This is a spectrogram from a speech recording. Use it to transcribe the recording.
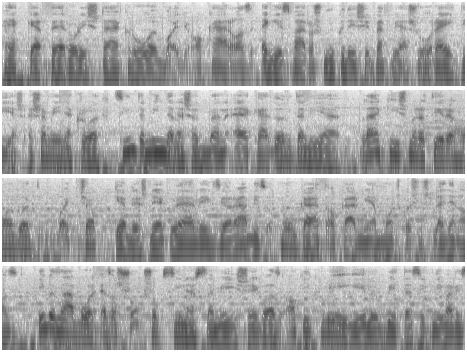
hacker terroristákról, vagy akár az egész város működését befolyásoló rejtélyes eseményekről, szinte minden esetben el kell döntenie, lelki ismeretére hallgat, vagy csak kérdés nélkül elvégzi a rábízott munkát, akármilyen mocskos is legyen az. Igazából ez a sok-sok színes személyiség az, akik még élőbbé teszik Nivalis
